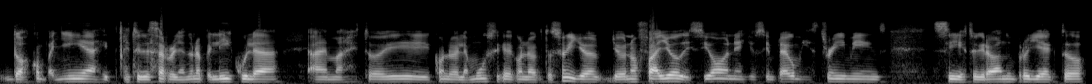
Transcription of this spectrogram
dos compañías y estoy desarrollando una película. Además estoy con lo de la música y con la actuación y yo, yo no fallo audiciones, yo siempre hago mis streamings. Si estoy grabando un proyecto,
